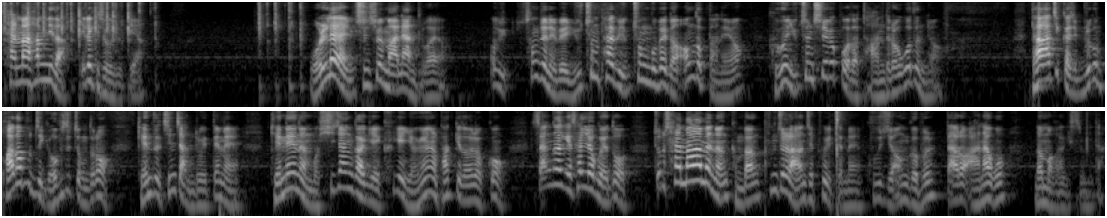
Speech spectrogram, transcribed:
살만합니다. 이렇게 적어줄게요 원래 6700 많이 안 들어와요. 어, 성전에 왜 6800, 6900은 언급도 안 해요? 그건 6700보다 더 안 들어오거든요. 나 아직까지 물건 받아본 적이 없을 정도로 걔네들 진짜 안 들어오기 때문에 걔네는 뭐 시장 가격에 크게 영향을 받기도 어렵고 싼 가격에 살려고 해도 좀 살만하면은 금방 품질 나은 제품이기 때문에 굳이 언급을 따로 안 하고 넘어가겠습니다.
